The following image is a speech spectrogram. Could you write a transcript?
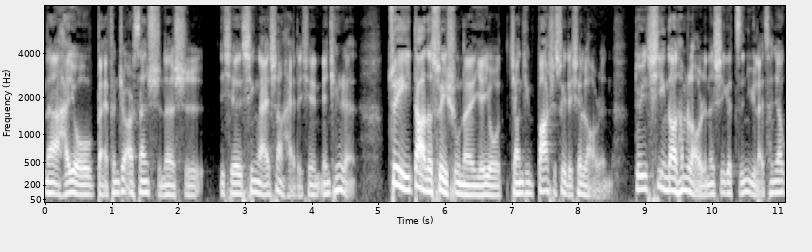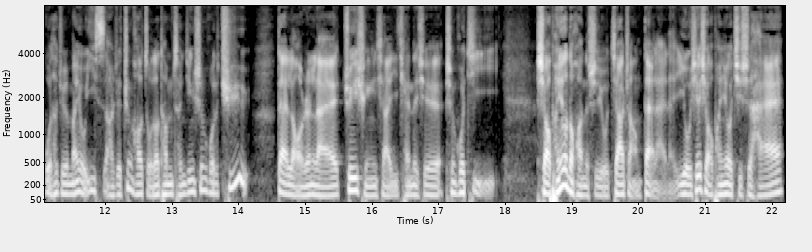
那还有百分之二三十呢是一些新来上海的一些年轻人，最大的岁数呢也有将近八十岁的一些老人。对于吸引到他们老人呢，是一个子女来参加过，他觉得蛮有意思，而且正好走到他们曾经生活的区域，带老人来追寻一下以前的一些生活记忆。小朋友的话呢，是由家长带来的，有些小朋友其实还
